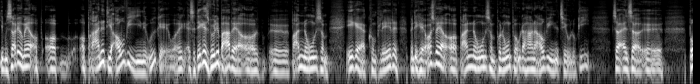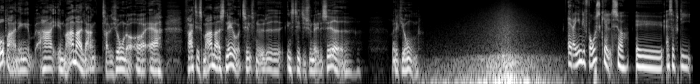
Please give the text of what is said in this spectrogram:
jamen så er det jo med at, at, at brænde de afvigende udgaver. Ikke? Altså det kan selvfølgelig bare være at øh, brænde nogen, som ikke er komplette, men det kan også være at brænde nogen, som på nogle punkter har en afvigende teologi. Så altså, øh, bogbrænding har en meget, meget lang tradition og er faktisk meget, meget snævert tilknyttet institutionaliseret religion. Er der egentlig forskel så? Øh, altså fordi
